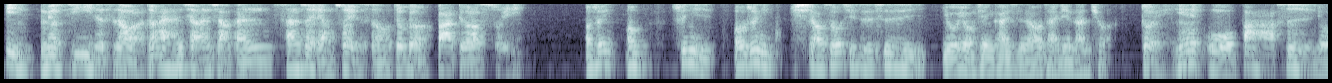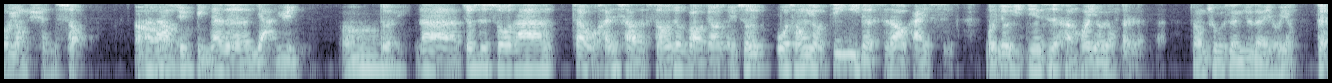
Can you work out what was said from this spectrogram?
印没有记忆的时候了，就还很小很小，可能三岁两岁的时候就被我爸丢到水里。哦，所以哦，所以你哦，所以你小时候其实是游泳先开始，然后才练篮球啊。对，因为我爸是游泳选手，然后他要去比那个亚运。哦，对，那就是说他在我很小的时候就把我丢到水，所以我从有记忆的时候开始，我就已经是很会游泳的人了。从出生就在游泳，对，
